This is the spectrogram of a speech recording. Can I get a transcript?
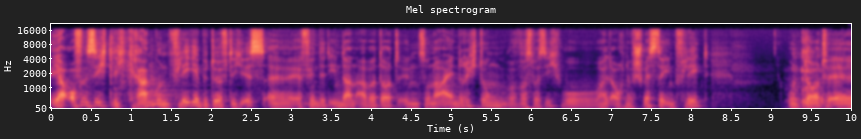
ja offensichtlich krank und pflegebedürftig ist. Äh, er findet ihn dann aber dort in so einer Einrichtung, was weiß ich, wo halt auch eine Schwester ihn pflegt. Und dort äh,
